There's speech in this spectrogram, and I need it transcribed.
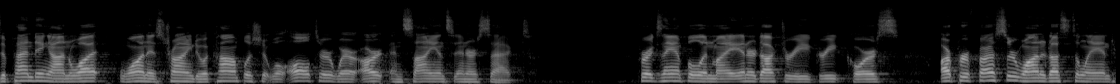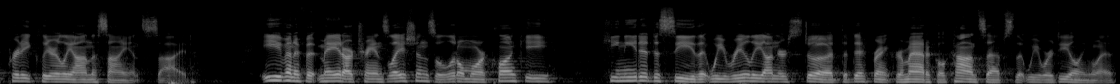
Depending on what one is trying to accomplish, it will alter where art and science intersect. For example, in my introductory Greek course, our professor wanted us to land pretty clearly on the science side. Even if it made our translations a little more clunky, he needed to see that we really understood the different grammatical concepts that we were dealing with.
